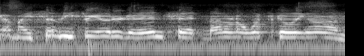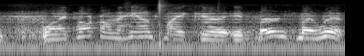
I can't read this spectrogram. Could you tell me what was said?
I got my 7300 and end fed, and I don't know what's going on. When I talk on the hands mic, uh, it burns my lip.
